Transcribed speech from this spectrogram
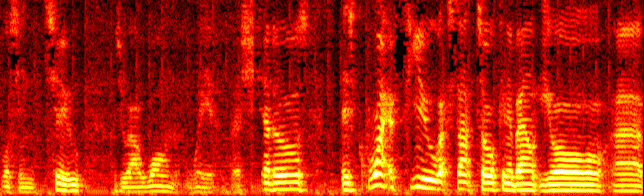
plus in two, because you are one with the shadows. There's quite a few that start talking about your uh,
